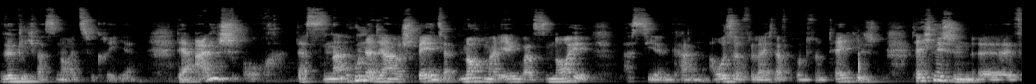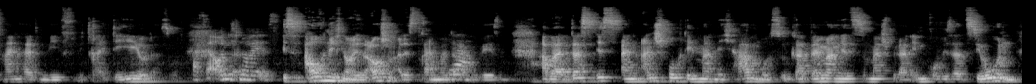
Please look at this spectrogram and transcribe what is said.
wirklich was neu zu kreieren. Der Anspruch, dass 100 Jahre später nochmal irgendwas neu passieren kann, außer vielleicht aufgrund von technisch, technischen äh, Feinheiten wie, wie 3D oder so. Was ja auch nicht neu ist. Ist auch nicht neu, ist auch schon alles dreimal ja. da gewesen. Aber das ist ein Anspruch, den man nicht haben muss. Und gerade wenn man jetzt zum Beispiel an Improvisation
